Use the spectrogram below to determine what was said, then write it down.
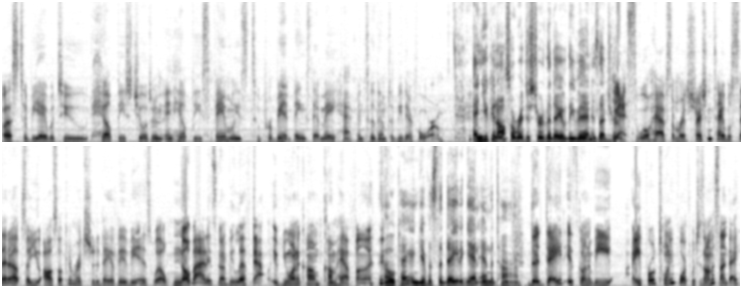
us to be able to help these children and help these families to prevent things that may happen to them to be there for them. And you can also register the day of the event, is that true? Yes, we'll have some registration tables set up so you also can register the day of the event as well. Nobody's going to be left out. If you want to come, come have fun. okay, and give us the date again and the time. The date is going to be April 24th, which is on a Sunday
